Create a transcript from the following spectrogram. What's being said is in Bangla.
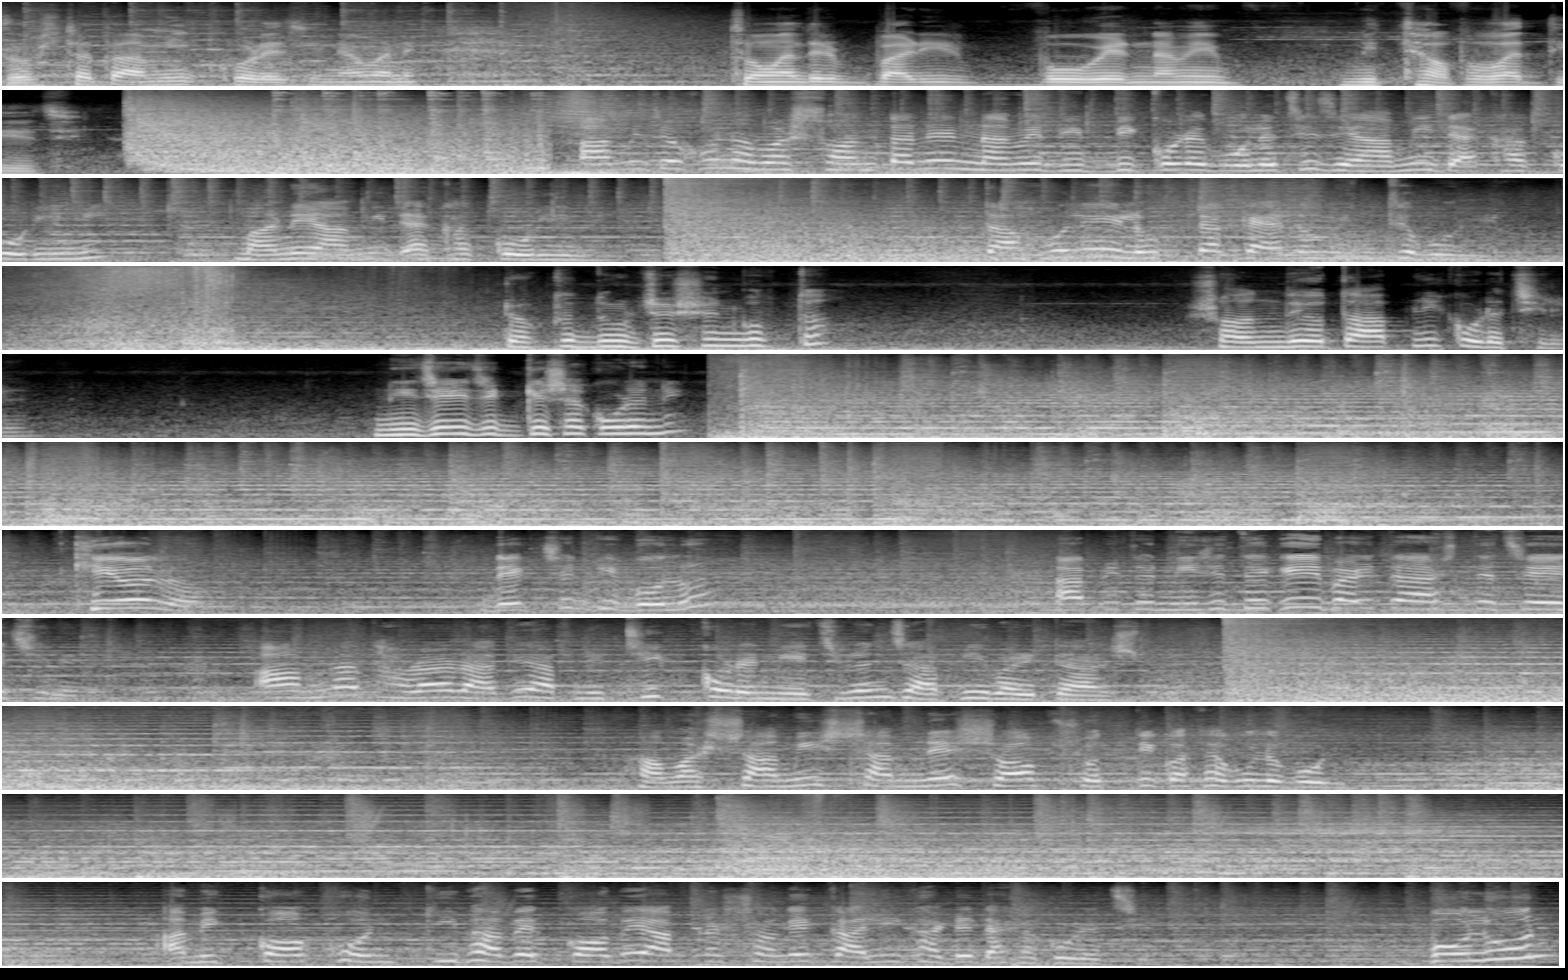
দোষটা তো আমি করেছি না মানে তোমাদের বাড়ির বউয়ের নামে মিথ্যা অপবাদ দিয়েছি। আমি যখন আমার সন্তানের নামে দিব্যি করে বলেছি যে আমি দেখা করিনি মানে আমি দেখা করিনি, তাহলে এই লোকটা কেন মিথ্যে বলল? ডক্টর দুর্জয় সেনগুপ্ত সন্দেহ তো আপনি করেছিলেন। নিজেই জিজ্ঞাসা করে নি হলো? দেখছেন কি, বলুন। আপনি তো নিজে থেকেই বাড়িতে আসতে চেয়েছিলেন। আমরা ধরার আগে আপনি ঠিক করে নিয়েছিলেন যে আপনি বাড়িতে আসবেন। আমার স্বামীর সামনে সব সত্যি কথাগুলো বলুন। আমি কখন, কীভাবে, কবে আপনার সঙ্গে কালীঘাটে দেখা করেছি? বলুন।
